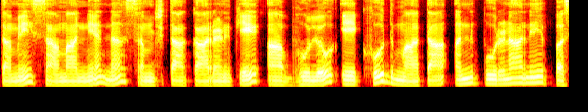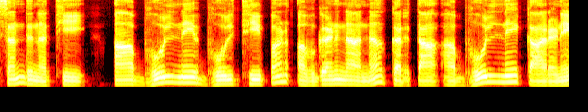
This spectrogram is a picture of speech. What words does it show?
તમે સામાન્ય ન સમજતા, કારણ કે આ ભૂલો એ ખુદ માતા અન્નપૂર્ણાને પસંદ નથી. આ ભૂલને ભૂલથી પણ અવગણના ન કરતા, આ ભૂલને કારણે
